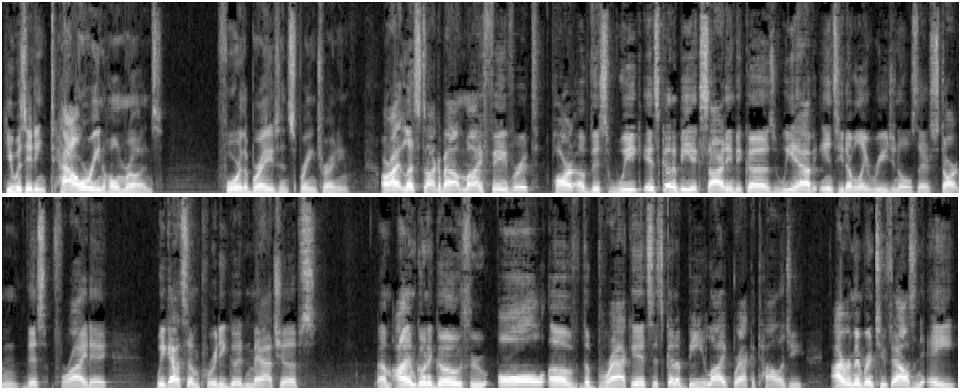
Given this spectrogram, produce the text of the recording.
He was hitting towering home runs for the Braves in spring training. All right, let's talk about my favorite part of this week. It's going to be exciting because we have NCAA regionals that are starting this Friday we got some pretty good matchups. Um, I'm going to go through all of the brackets. It's going to be like bracketology. I remember in 2008,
